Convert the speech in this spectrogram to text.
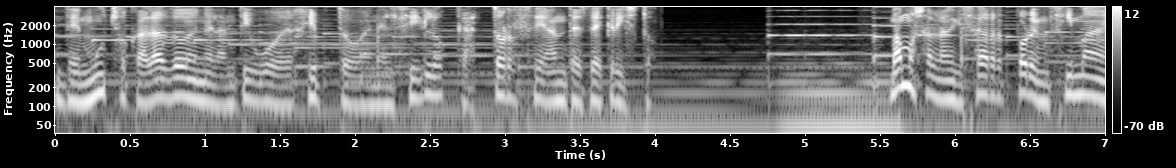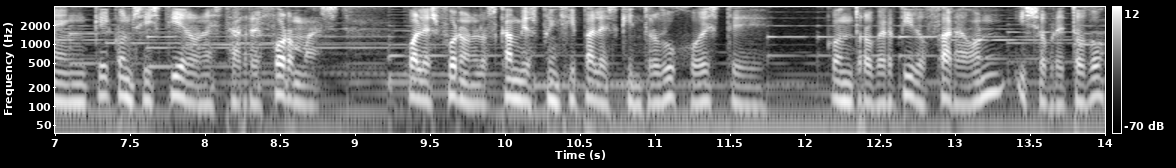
de mucho calado en el antiguo Egipto en el siglo XIV a.C. Vamos a analizar por encima en qué consistieron estas reformas, cuáles fueron los cambios principales que introdujo este controvertido faraón y sobre todo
